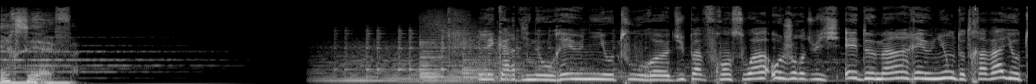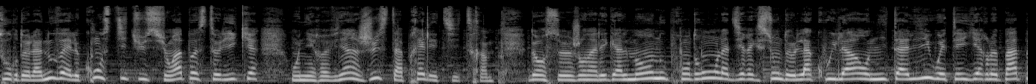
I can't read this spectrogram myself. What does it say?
RCF. Les cardinaux réunis autour euh, du pape François aujourd'hui et demain, réunion de travail autour de la nouvelle constitution apostolique. On y revient juste après les titres. Dans ce journal également, nous prendrons la direction de l'Aquila en Italie où était hier le pape.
